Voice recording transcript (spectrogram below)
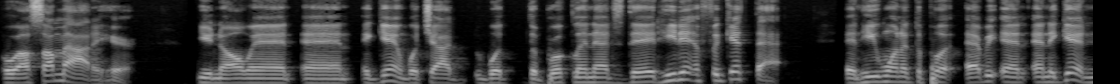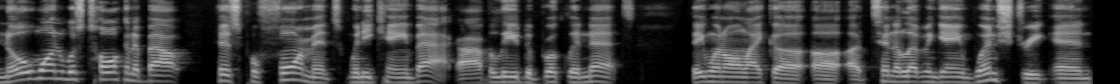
or else I'm out of here. You know, and and again, what y'all what the Brooklyn Nets did, he didn't forget that, and he wanted to put every and and again, no one was talking about his performance when he came back. I believe the Brooklyn Nets, they went on like a, a, a 10, 11 game win streak, and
